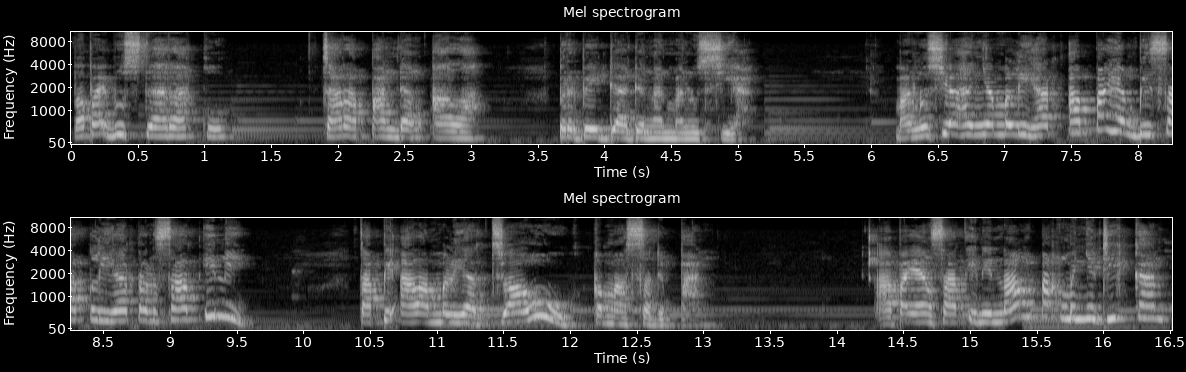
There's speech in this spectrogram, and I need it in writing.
Bapak Ibu Saudaraku, cara pandang Allah berbeda dengan manusia. Manusia hanya melihat apa yang bisa kelihatan saat ini, tapi Allah melihat jauh ke masa depan. Apa yang saat ini nampak menyedihkan,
